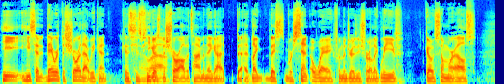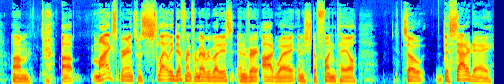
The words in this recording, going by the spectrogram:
he he said they were at the shore that weekend because he goes to the shore all the time, and they got uh, like they were sent away from the Jersey Shore, like leave, go somewhere else. Um, uh, my experience was slightly different from everybody's in a very odd way, and it's just a fun tale. So the Saturday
